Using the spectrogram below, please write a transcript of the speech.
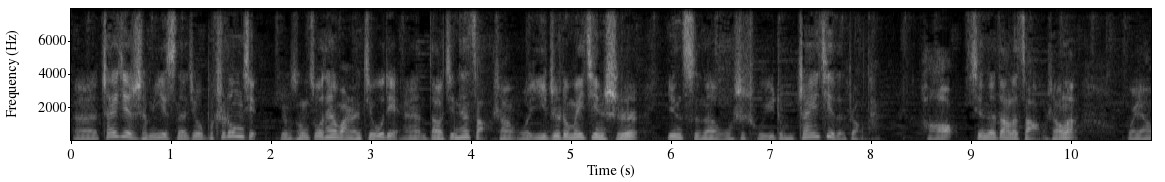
呃，斋戒是什么意思呢？就是不吃东西，就是从昨天晚上九点到今天早上，我一直都没进食，因此呢，我是处于一种斋戒的状态。好，现在到了早上了，我要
